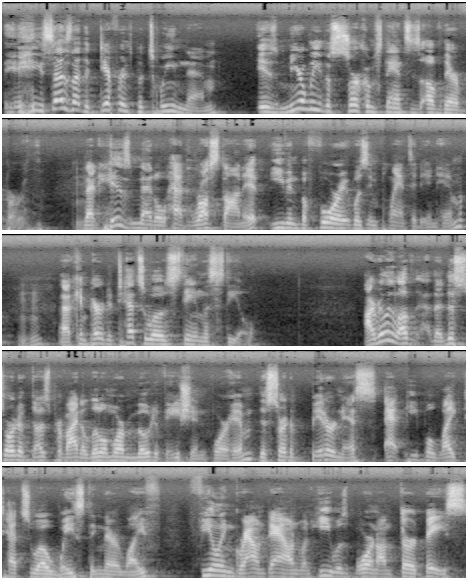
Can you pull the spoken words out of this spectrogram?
He says that the difference between them is merely the circumstances of their birth. That his metal had rust on it even before it was implanted in him, uh, compared to Tetsuo's stainless steel. I really love that this sort of does provide a little more motivation for him. This sort of bitterness at people like Tetsuo wasting their life, feeling ground down when he was born on third base,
